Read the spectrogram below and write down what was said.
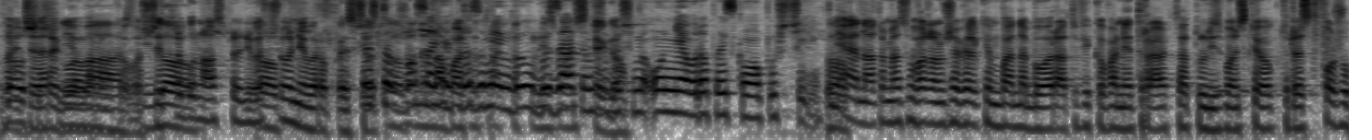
Proszę wejdzie reguła warunkowości? Dobrze. Trybunał Sprawiedliwości Dobrze. Unii Europejskiej Krzysztof Bosak, jak rozumiem, byłby za tym, żebyśmy Unię Europejską opuścili. Nie, natomiast uważam, że wielkim błędem było ratyfikowanie traktatu lizbońskiego, który stworzył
